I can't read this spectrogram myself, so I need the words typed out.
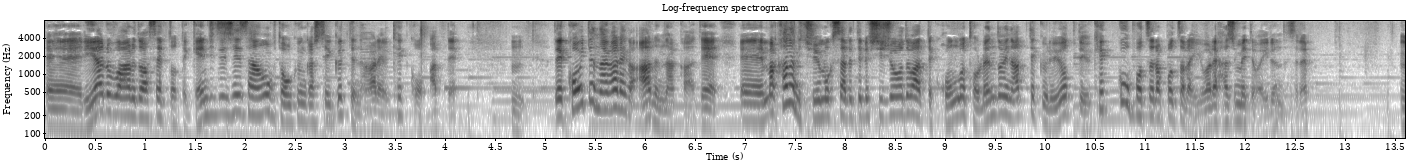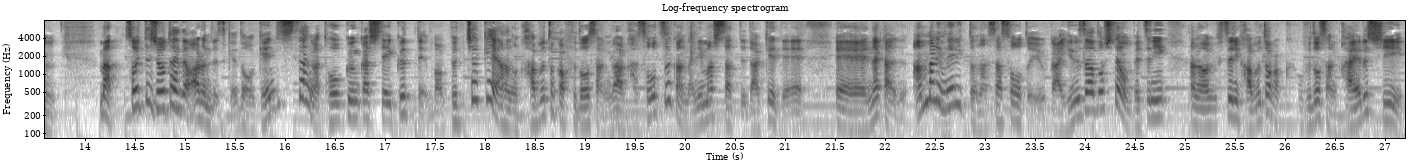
えー、リアルワールドアセットって現実資産をトークン化していくって流れが結構あって、うん。で、こういった流れがある中で、えー、まあ、かなり注目されてる市場ではあって今後トレンドになってくるよっていう結構ポツラポツラ言われ始めてはいるんですね。うん。まあ、そういった状態ではあるんですけど、現実資産がトークン化していくって、まあ、ぶっちゃけ、あの、株とか不動産が仮想通貨になりましたってだけで、えー、なんか、あんまりメリットなさそうというか、ユーザーとしても別に、あの、普通に株とか不動産買えるし、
